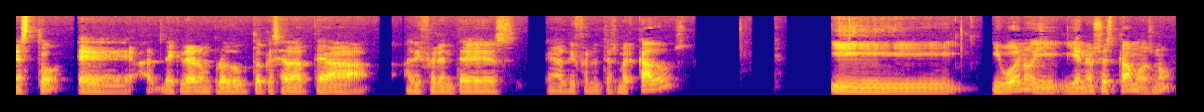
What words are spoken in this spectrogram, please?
esto, de crear un producto que se adapte a, a diferentes, a diferentes mercados y, bueno, y, en eso estamos, ¿no?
